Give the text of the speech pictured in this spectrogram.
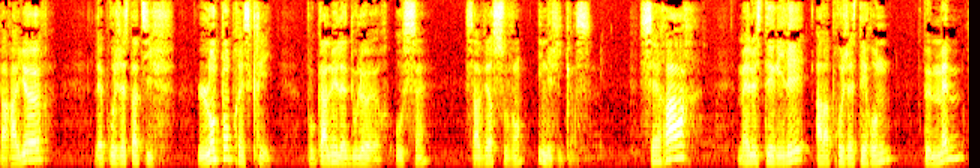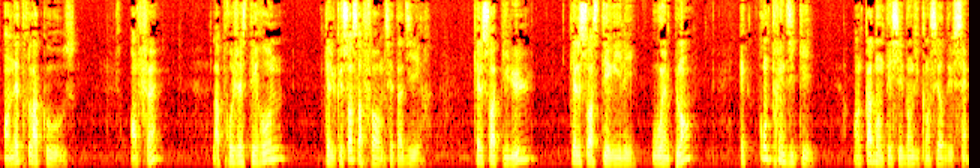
Par ailleurs, les progestatifs, longtemps prescrits pour calmer les douleurs au sein, s'avèrent souvent inefficaces. C'est rare, mais le stérilet à la progestérone peut même en être la cause. Enfin, la progestérone, quelle que soit sa forme, c'est-à-dire qu'elle soit pilule, qu'elle soit stérilée ou implant, est contre-indiquée en cas d'antécédent du cancer du sein.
